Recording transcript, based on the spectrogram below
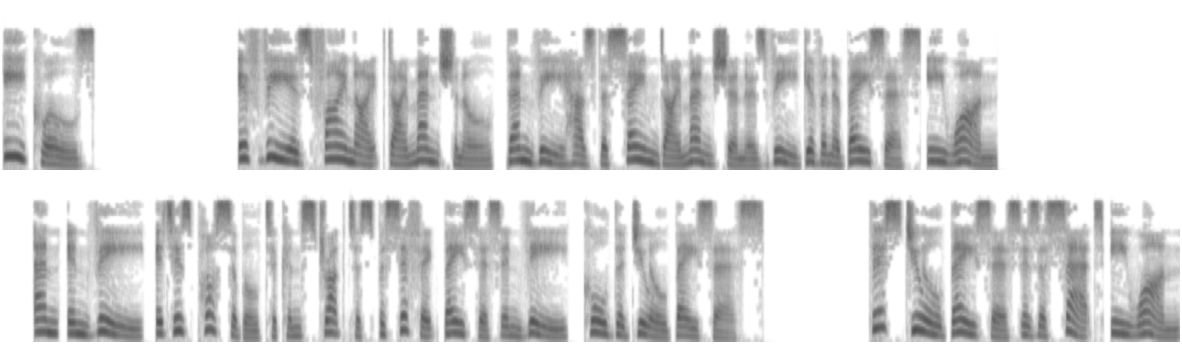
Equals. If V is finite dimensional, then V has the same dimension as V given a basis E1 n in V, it is possible to construct a specific basis in V, called the dual basis. This dual basis is a set E1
